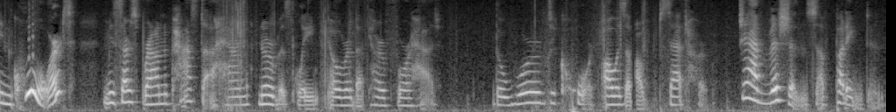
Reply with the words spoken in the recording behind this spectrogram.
In court? Mrs. Brown passed a hand nervously over the, her forehead. The word court always upset her. She had visions of Paddington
